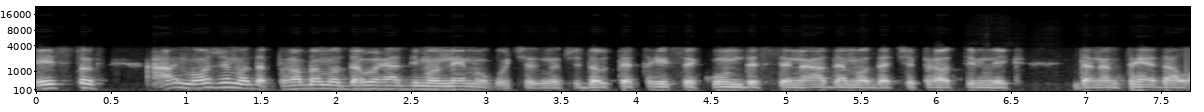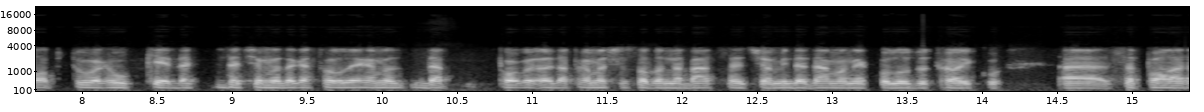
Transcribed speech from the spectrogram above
istog ali možemo da probamo da uradimo nemoguće, znači da u te tri sekunde se nadamo da će protivnik da nam preda loptu u ruke, da, da ćemo da ga fauliramo, da, da promaše slobodna bacanja, ćemo mi da damo neku ludu trojku uh, sa pola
